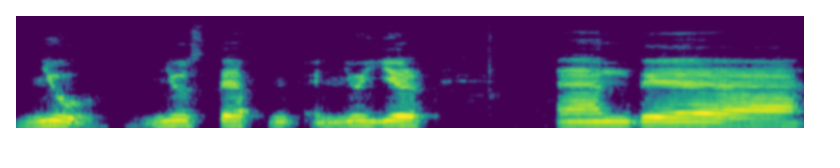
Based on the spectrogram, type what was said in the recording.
new, new step, a new year, and uh,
